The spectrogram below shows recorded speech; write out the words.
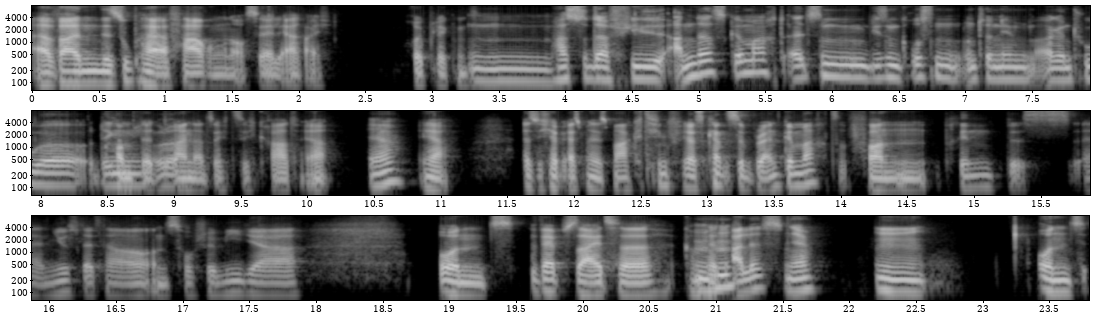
Äh, war eine super Erfahrung und auch sehr lehrreich, rückblickend. Mm, Hast du da viel anders gemacht als in diesem großen Unternehmen, Agentur, Ding? Komplett oder? 360 Grad, ja. Ja? Ja. Also ich habe erstmal das Marketing für das ganze Brand gemacht, von Print bis äh, Newsletter und Social Media und Webseite, komplett Mhm. alles. Ja. Mm. Und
